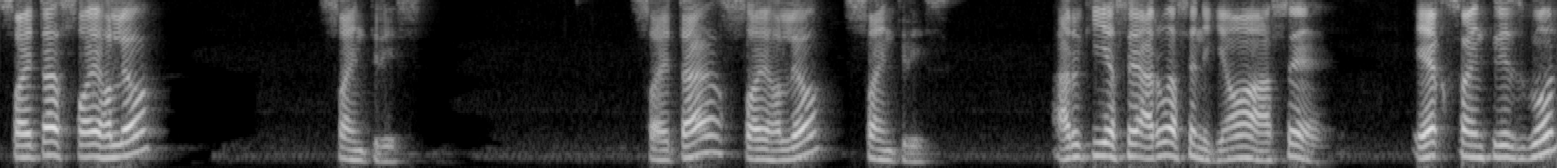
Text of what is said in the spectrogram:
ছয়টা ছয় হলেও ছয়ত্ৰিশ ছয়টা, ছয় হলেও ছয়ত্ৰিশ আৰু কি আছে? আৰু আছে নেকি? অ, আছে। এক ছয়ত্ৰিশ গুণ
